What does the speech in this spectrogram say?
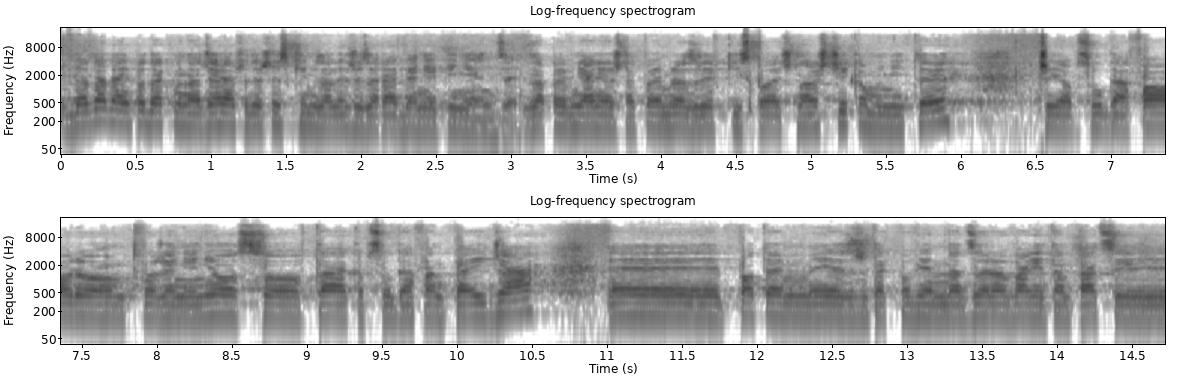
Do zadań product managera przede wszystkim zależy zarabianie pieniędzy. Zapewnianie, że tak powiem, rozrywki społeczności, community, czyli obsługa forum, tworzenie newsów, tak, obsługa fanpage'a. E, Potem jest, że tak powiem, nadzorowanie tam pracy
